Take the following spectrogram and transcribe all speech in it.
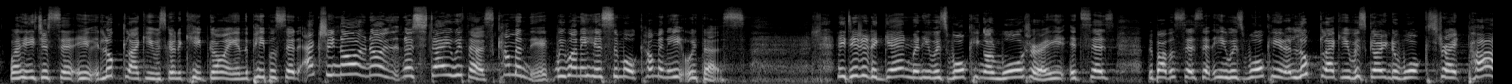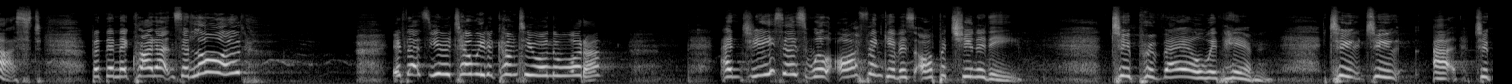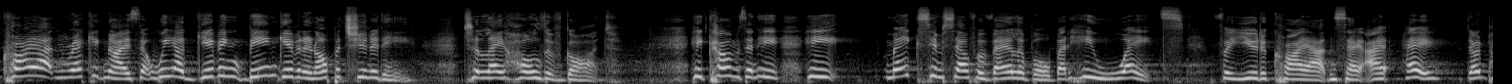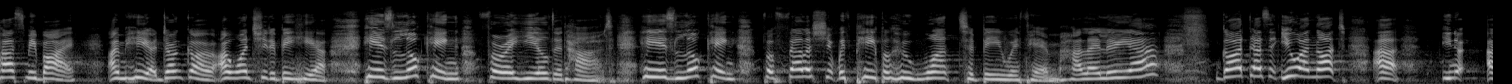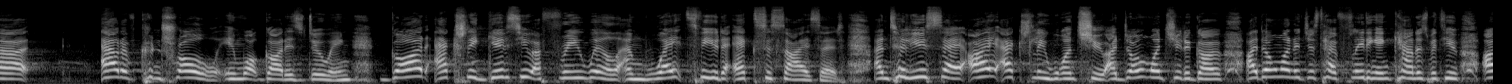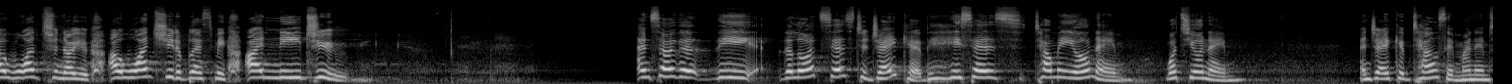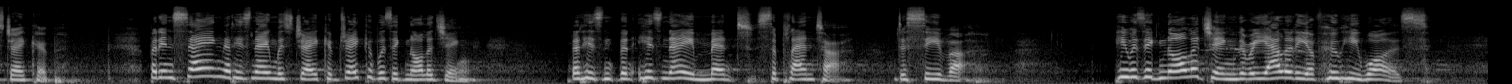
Well, he just said, it looked like he was going to keep going. And the people said, Actually, no, no, no, stay with us. Come and, we want to hear some more. Come and eat with us. He did it again when he was walking on water. He, it says, the Bible says that he was walking, it looked like he was going to walk straight past. But then they cried out and said, Lord, if that's you, tell me to come to you on the water. And Jesus will often give us opportunity to prevail with him, to, to, uh, to cry out and recognize that we are giving, being given an opportunity to lay hold of God. He comes and he, he makes himself available, but he waits for you to cry out and say, Hey, don't pass me by. I'm here. Don't go. I want you to be here. He is looking for a yielded heart. He is looking for fellowship with people who want to be with him. Hallelujah. God doesn't, you are not, uh, you know, uh, out of control in what God is doing. God actually gives you a free will and waits for you to exercise it until you say, I actually want you. I don't want you to go. I don't want to just have fleeting encounters with you. I want to know you. I want you to bless me. I need you. And so the, the, the Lord says to Jacob, He says, Tell me your name. What's your name? And Jacob tells him, My name's Jacob. But in saying that his name was Jacob, Jacob was acknowledging that his, that his name meant supplanter, deceiver. He was acknowledging the reality of who he was.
